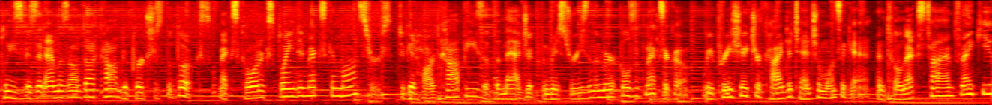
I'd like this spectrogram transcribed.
Please visit Amazon.com to purchase the books, Mexico Unexplained and Mexican Monsters, to get hard copies of The Magic, the Mysteries, and the Miracles of Mexico. We appreciate your kind attention once again. Until next time, thank you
